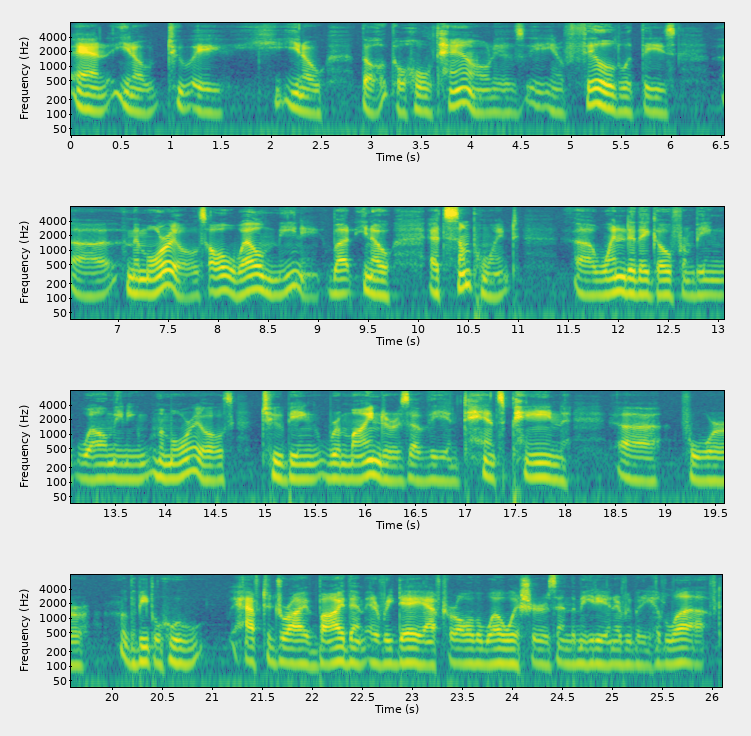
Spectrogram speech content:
and you know to a you know the the whole town is you know filled with these. Uh, memorials, all well-meaning, but you know, at some point, uh, when do they go from being well meaning memorials to being reminders of the intense pain uh, for the people who have to drive by them every day after all the well wishers and the media and everybody have left?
